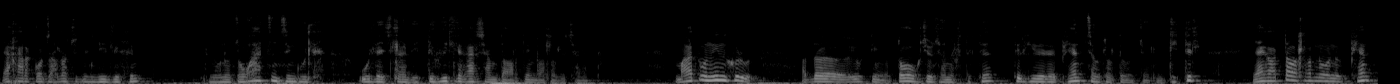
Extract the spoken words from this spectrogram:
яхаа харахгүй залуучуудын дийлэх нь нөгөө зугаацсан цэнгүүлэх үйл ажиллагаанд идэвхжүүлэн гар шамд орд юм болов гэж хараад. Магадгүй энэ нөхөр одоо юу гэдэг дуу хөгжим сонирхдаг те тэр хэрээрээ пянц цуглуулдаг гэж болно. Гэтэл яг одоо болохоор нөгөө нэг пянц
